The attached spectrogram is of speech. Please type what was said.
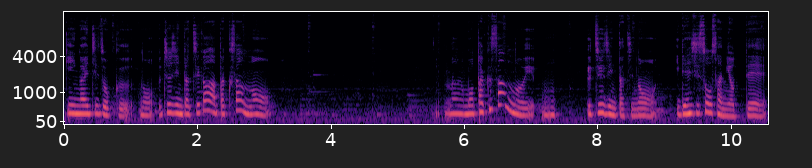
銀河一族の宇宙人たちがたくさんのなんかもうたくさんの宇宙人たちの遺伝子操作によって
